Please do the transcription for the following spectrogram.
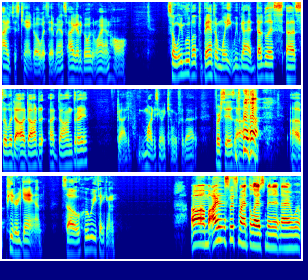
I just can't go with it, man. So I gotta go with Ryan Hall. So we move up to bantamweight. We've got Douglas uh, Silva de Adond- Adondre. God, Marty's gonna kill me for that. Versus uh, uh, Peter Yan. So who are we taking? Um, I switched mine at the last minute and I went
